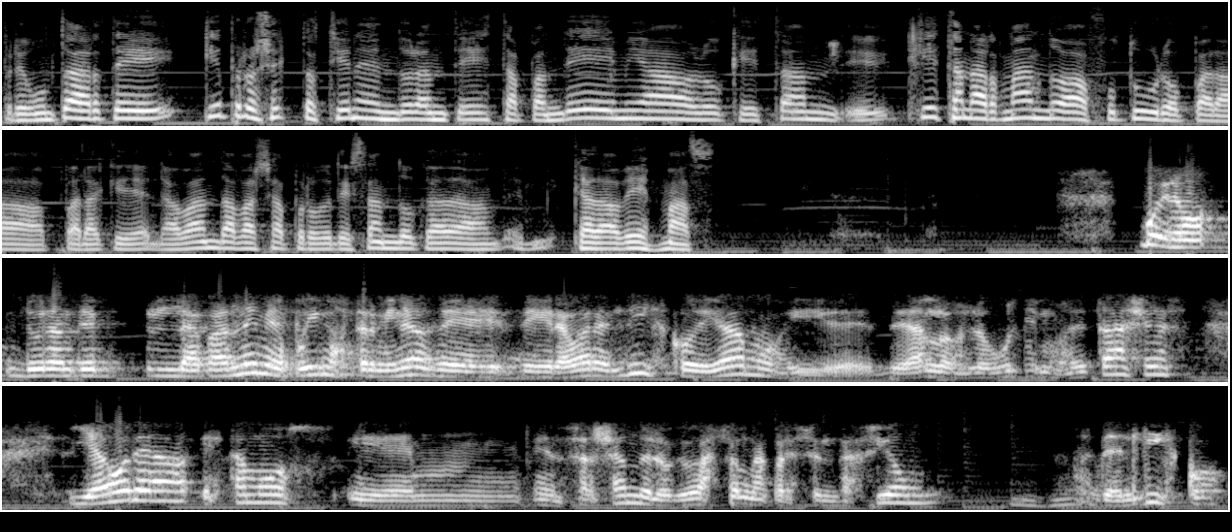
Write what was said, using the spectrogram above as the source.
preguntarte, ¿qué proyectos tienen durante esta pandemia o lo que están, eh, qué están armando a futuro para, para que la banda vaya progresando cada, cada vez más? Bueno, durante la pandemia pudimos terminar de, de grabar el disco, digamos, y de, de dar los, los últimos detalles. Y ahora estamos eh, ensayando lo que va a ser la presentación del disco.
